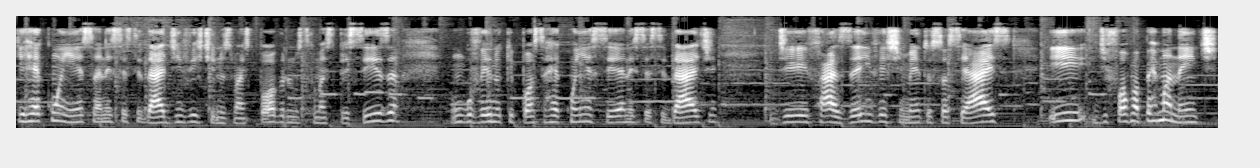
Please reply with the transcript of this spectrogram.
que reconheça a necessidade de investir nos mais pobres, nos que mais precisa um governo que possa reconhecer a necessidade de fazer investimentos sociais e de forma permanente.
